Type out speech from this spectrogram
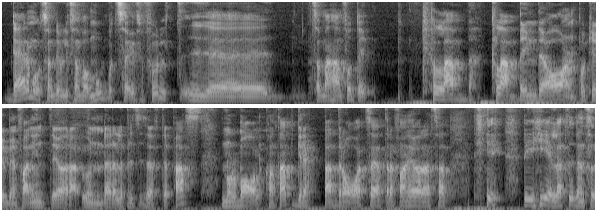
däremot som det liksom var motsägelsefullt i... Eh, som han får inte club, clubbing the arm på kuben får han inte göra under eller precis efter pass. Normalkontakt, greppa, dra etc. får han göra. Så att det, det är hela tiden så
